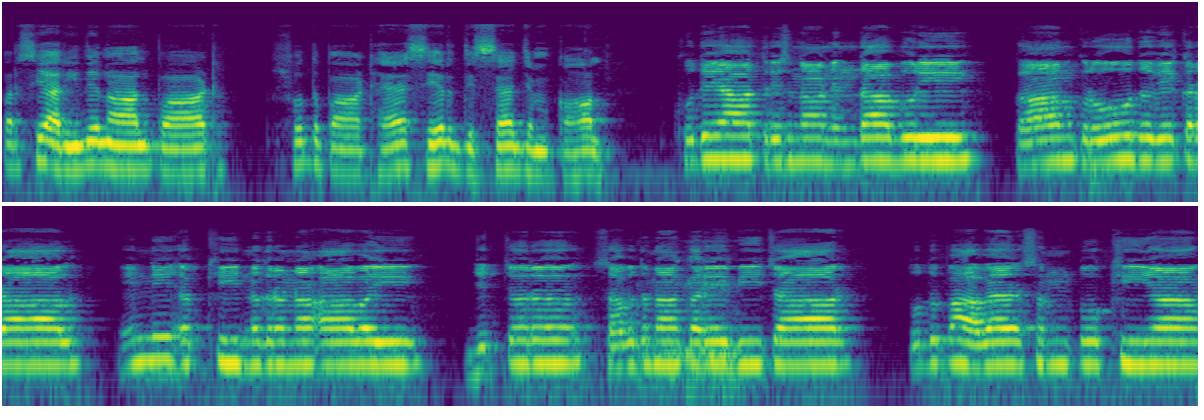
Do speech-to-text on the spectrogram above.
ਪਰ ਸਿਹਾਰੀ ਦੇ ਨਾਲ ਪਾਠ, ਸ਼ੁੱਧ ਪਾਠ ਹੈ, ਸਿਰ ਦਿਸੈ ਜਮਕਾਲ। ਖੁਦਿਆ ਤ੍ਰਿਸ਼ਨਾ ਨਿੰਦਾ ਬੁਰੀ, ਕਾਮ ਕ੍ਰੋਧ ਵਿਕਰਾਲ, ਇੰਨੀ ਅੱਖੀ ਨਦਰ ਨ ਆਵਈ, ਜਿਚਰ ਸ਼ਬਦ ਨਾ ਕਰੇ ਵਿਚਾਰ, ਤੁਧ ਭਾਵੈ ਸੰਤੋਖੀਆਂ,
